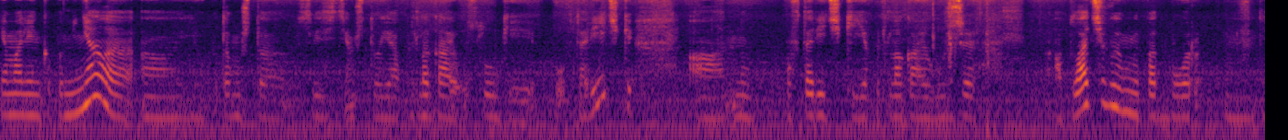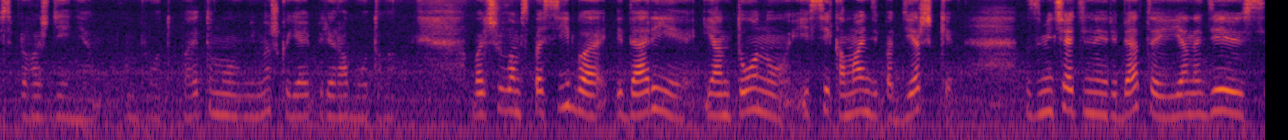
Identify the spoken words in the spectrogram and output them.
Я маленько поменяла а, ее, потому что в связи с тем, что я предлагаю услуги по вторичке, а, ну, по вторичке я предлагаю уже оплачиваемый подбор и сопровождение. Поэтому немножко я и переработала. Большое вам спасибо и Дарье, и Антону, и всей команде поддержки. Замечательные ребята, и я надеюсь,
